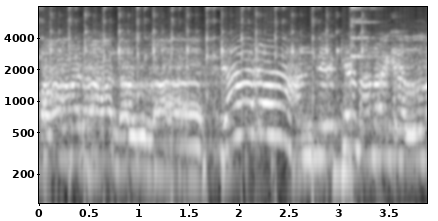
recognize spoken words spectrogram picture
ಪಾಡನಲ್ಲ ಯಾರ ಅಂದ್ಯಕ್ಕೆ ನನಗೆಲ್ಲ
